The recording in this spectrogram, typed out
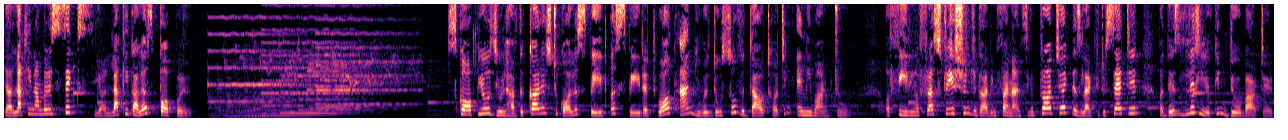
Your lucky number is 6. Your lucky color is purple. Scorpios, you'll have the courage to call a spade a spade at work and you will do so without hurting anyone too. A feeling of frustration regarding financing a project is likely to set in, but there's little you can do about it.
